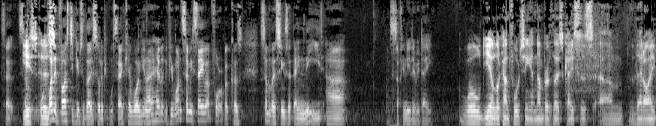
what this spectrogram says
So, so Yes, what, what advice do you give to those sort of people? Say, okay, well, you know, hey, look, if you want something, save up for it because some of those things that they need are stuff you need every day. Well, yeah. Look, unfortunately, a number of those cases um, that I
